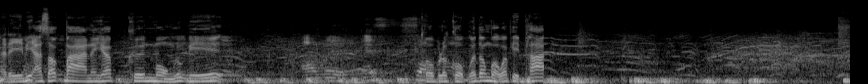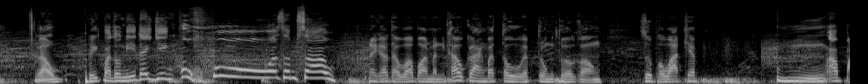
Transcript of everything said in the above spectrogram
อดีมิอาซอกบาร์นะครับ คืนมงลูกนี้ตัวประกบก็ต้องบอกว่าผิดพลาด แล้วพลิกมาตรงนี้ได้ยิง โอ้โหว่าซัมซาวนะครับ แต่ว่าบอลมันเข้ากลางประตูครับตรงตัวของสุภวัตครับ อื้อหือเอาไป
